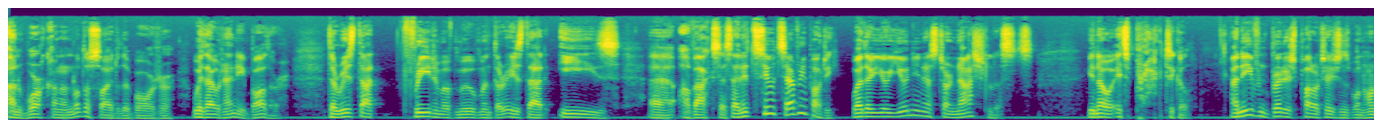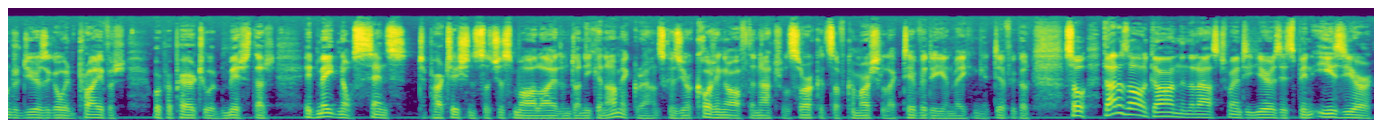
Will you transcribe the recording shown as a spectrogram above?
and work on another side of the border without any bother. There is that freedom of movement, there is that ease uh, of access, and it suits everybody, whether you're unionists or nationalists. You know, it's practical. And even British politicians 100 years ago in private were prepared to admit that it made no sense to partition such a small island on economic grounds because you're cutting off the natural circuits of commercial activity and making it difficult. So that has all gone in the last 20 years. It's been easier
